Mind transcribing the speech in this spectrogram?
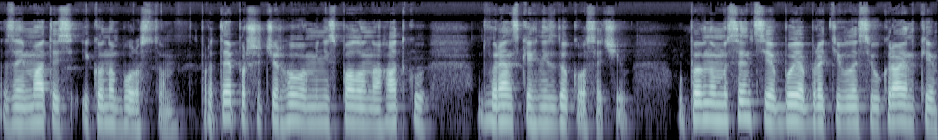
займатися іконоборством. Проте першочергово мені спало на гадку дворянське гніздо косачів. У певному сенсі обоє братів Лесі Українки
